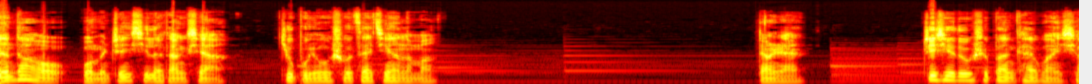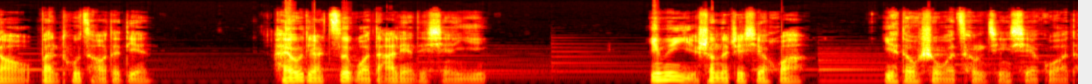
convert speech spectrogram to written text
难道我们珍惜了当下就不用说再见了吗？当然，这些都是半开玩笑半吐槽的点，还有点自我打脸的嫌疑。因为以上的这些话，也都是我曾经写过的。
